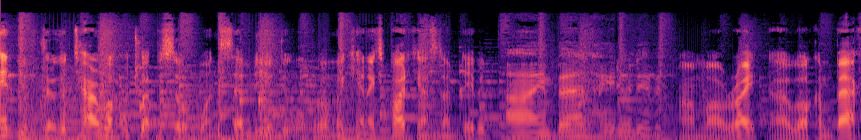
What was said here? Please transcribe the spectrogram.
And we've cleared the tower. Welcome to episode 170 of the Orbital Mechanics Podcast. I'm David. I'm Ben. How you doing, David? I'm all right. Uh, welcome back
